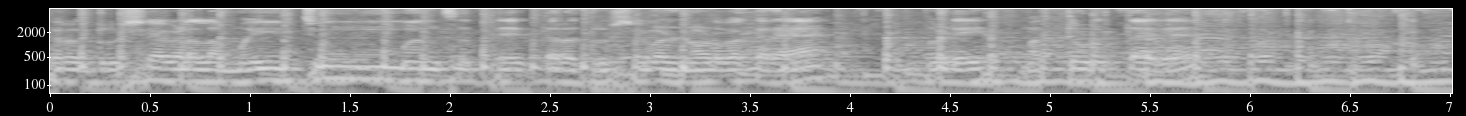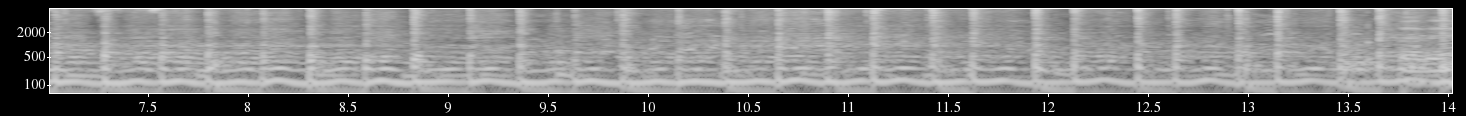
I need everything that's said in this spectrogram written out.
ಥರ ದೃಶ್ಯಗಳೆಲ್ಲ ಮೈ ಜುಮ್ ಅನ್ಸುತ್ತೆ, ಈ ಥರ ದೃಶ್ಯಗಳು ನೋಡ್ಬೇಕಾರೆ ನೋಡಿ, ಮತ್ತೆ ಹುಡುಕ್ತಾ ಇದೆ. ಹುಡುಕ್ತಾ ಇದೆ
